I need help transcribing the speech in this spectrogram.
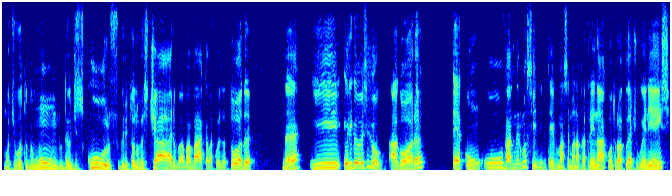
motivou todo mundo, deu discurso, gritou no vestiário, bababá, aquela coisa toda né? E ele ganhou esse jogo. Agora é com o Wagner Mancini. Ele teve uma semana para treinar contra o Atlético Goianiense.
